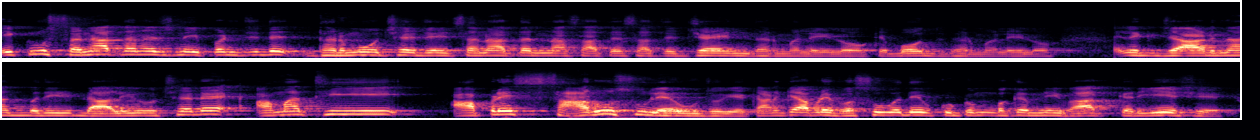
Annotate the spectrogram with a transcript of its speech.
એકલું સનાતન જ નહીં, પણ જે ધર્મો છે જે સનાતનના સાથે સાથે જૈન ધર્મ લઈ લો કે બૌદ્ધ ધર્મ લઈ લો, એટલે ઝાડના બધી ડાળીઓ છે ને, આમાંથી આપણે સારું શું લેવું જોઈએ? કારણ કે આપણે વસુવદેવ કુટુંબકમની વાત કરીએ છીએ,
